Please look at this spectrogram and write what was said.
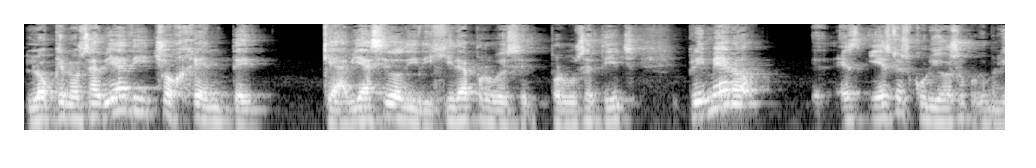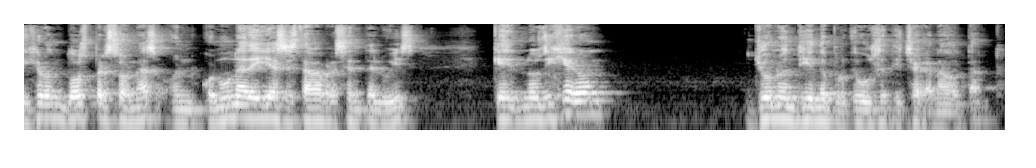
lo que nos había dicho gente que había sido dirigida por, por primero, y esto es curioso porque me dijeron dos personas, con, una de ellas estaba presente Luis, que nos dijeron, yo no entiendo por qué Bucetich ha ganado tanto.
